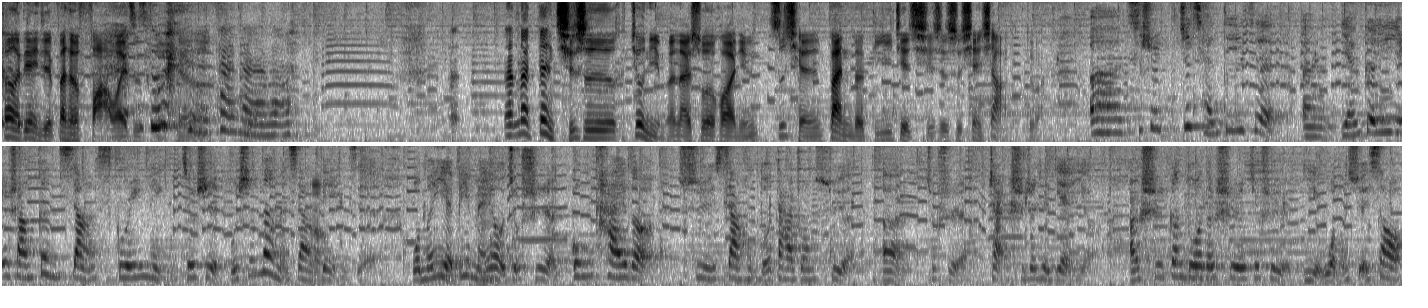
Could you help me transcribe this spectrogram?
办个电影节办成法外之徒，天啊，太难了。那那但其实就你们来说的话，你们之前办的第一届其实是线下的，对吧？呃，其实之前第一届，嗯，严格意义上更像 screening，就是不是那么像电影节。我们也并没有就是公开的去向很多大众去，呃，就是展示这些电影，而是更多的是就是以我们学校，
